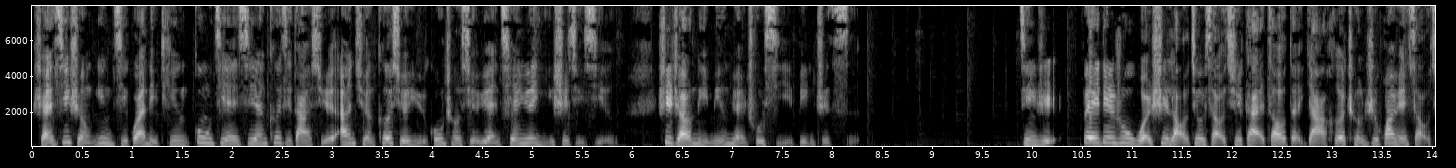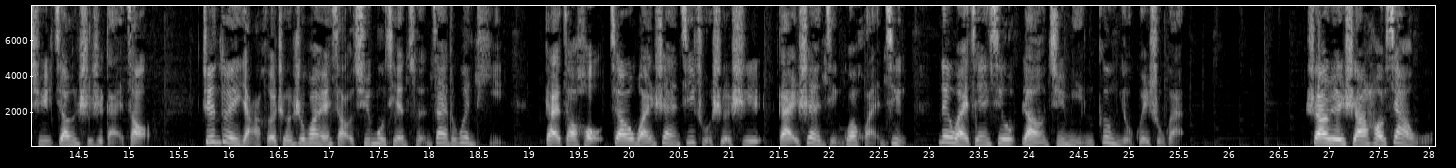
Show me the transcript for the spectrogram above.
陕西省应急管理厅共建西安科技大学安全科学与工程学院签约仪式举行，市长李明远出席并致辞。近日，被列入我市老旧小区改造的雅和城市花园小区将实施改造。针对雅和城市花园小区目前存在的问题，改造后将完善基础设施，改善景观环境，内外兼修，让居民更有归属感。十二月十二号下午，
